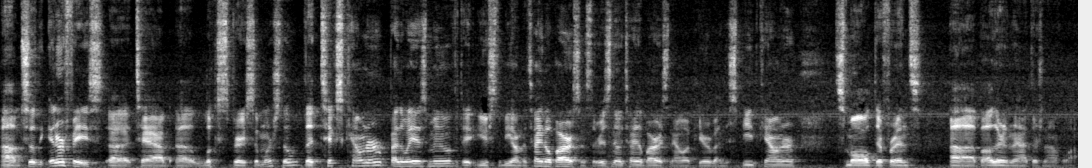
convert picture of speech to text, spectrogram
Um, so the interface uh, tab uh, looks very similar still. The ticks counter, by the way, has moved. It used to be on the title bar. Since there is no title bar, it's now up here by the speed counter. Small difference, but other than that, there's not a lot.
